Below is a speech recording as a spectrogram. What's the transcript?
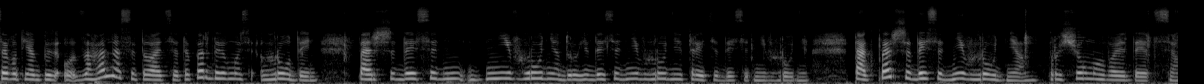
це от якби загальна ситуація. Тепер дивимось грудень. Перші 10 днів грудня, другі 10 днів грудня, треті 10 днів грудня. Так, перші 10 днів грудня. Про що мова йдеться?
